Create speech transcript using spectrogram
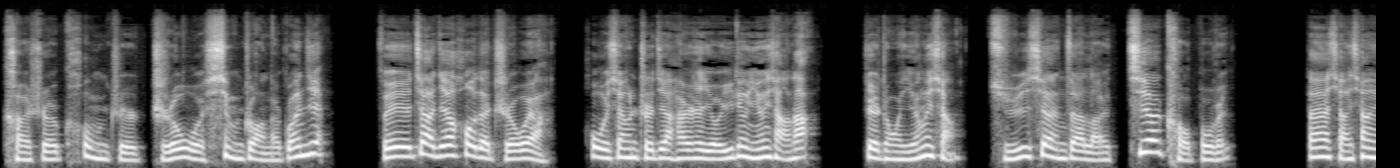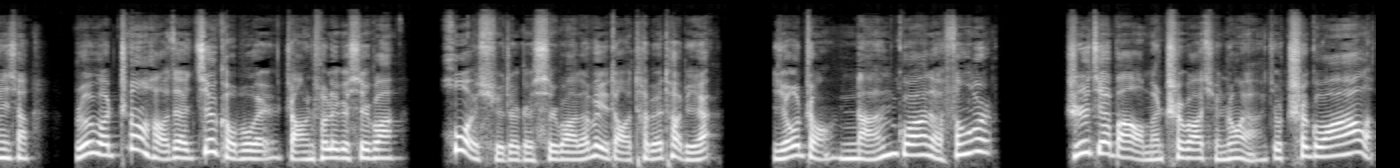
可是控制植物性状的关键。所以嫁接后的植物呀，互相之间还是有一定影响的。这种影响局限在了接口部位。大家想象一下，如果正好在接口部位长出了一个西瓜，或许这个西瓜的味道特别特别，有种南瓜的风味儿，直接把我们吃瓜群众呀就吃瓜了。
